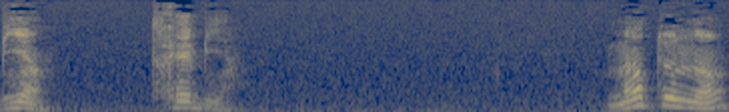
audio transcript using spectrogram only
Bien, très bien. Maintenant,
